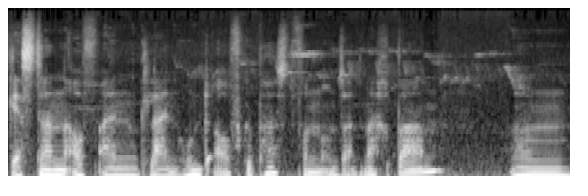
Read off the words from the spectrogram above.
gestern auf einen kleinen Hund aufgepasst von unseren Nachbarn. Ähm,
